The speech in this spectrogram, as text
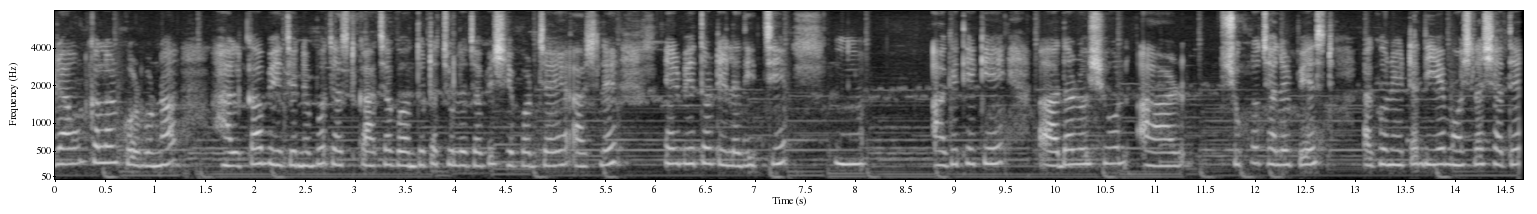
ব্রাউন কালার করব না। হালকা ভেজে নেব জাস্ট কাঁচা গন্ধটা চলে যাবে সে পর্যায়ে আসলে এর ভেতর ঢেলে দিচ্ছি। আগে থেকে আদা, রসুন আর শুকনো ঝালের পেস্ট এখন এটা দিয়ে মশলার সাথে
